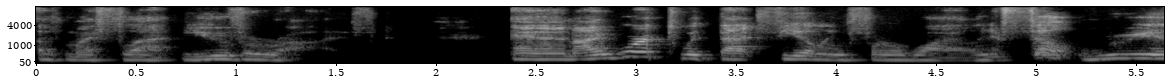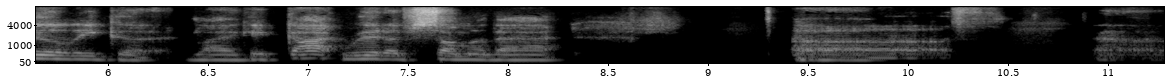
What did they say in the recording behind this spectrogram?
of my flat, you've arrived. And I worked with that feeling for a while and it felt really good. Like it got rid of some of that uh, uh,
